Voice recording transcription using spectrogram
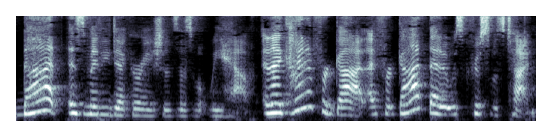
not as many decorations as what we have. And I kind of forgot. I forgot that it was Christmas time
